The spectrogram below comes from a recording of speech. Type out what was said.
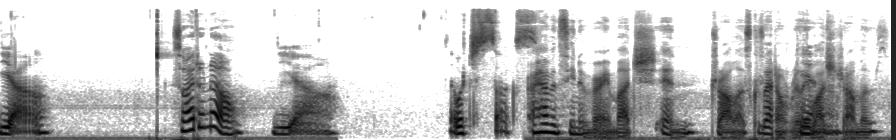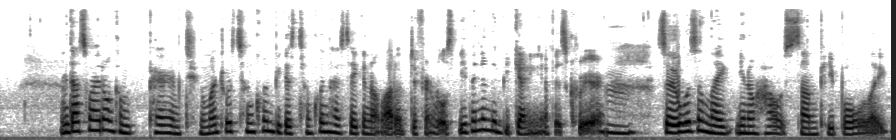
Yeah. So I don't know. Yeah. Which sucks. I haven't seen him very much in dramas because I don't really watch dramas. I mean, that's why I don't compare him too much with Kun because Kun has taken a lot of different roles, even in the beginning of his career. Mm. So it wasn't like, you know, how some people, like,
